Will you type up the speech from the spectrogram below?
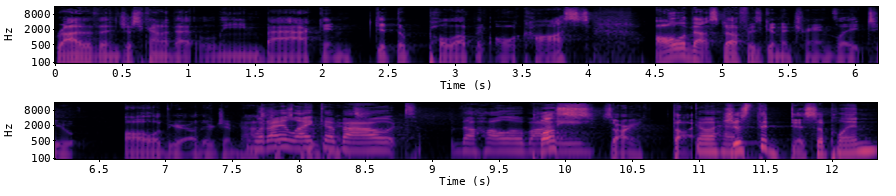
rather than just kind of that lean back and get the pull up at all costs. All of that stuff is going to translate to all of your other gymnastics. what I like movements. about the hollow body. Plus, sorry, thought. Go ahead. Just the discipline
